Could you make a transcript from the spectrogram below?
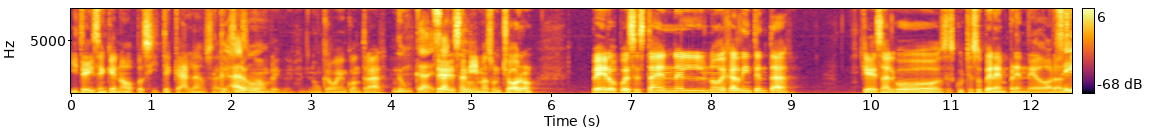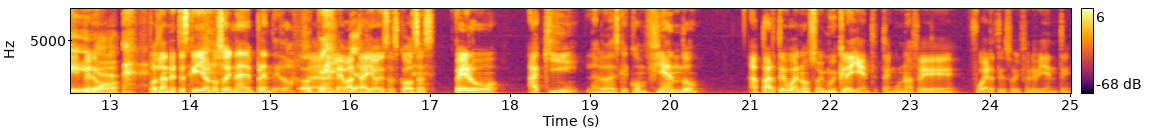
Y te dicen que no, pues sí te cala. O sea, dices, Claro. no, hombre, nunca voy a encontrar. Nunca, te exacto. desanimas un chorro. Pero pues está en el no dejar de intentar, que es algo, se escucha súper emprendedor así, Sí, pero ya. pues la neta es que yo no soy nada emprendedor. O sea, le batallo esas cosas. Pero aquí, la verdad es que confiando, aparte, bueno, soy muy creyente, tengo una fe fuerte, soy ferviente,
